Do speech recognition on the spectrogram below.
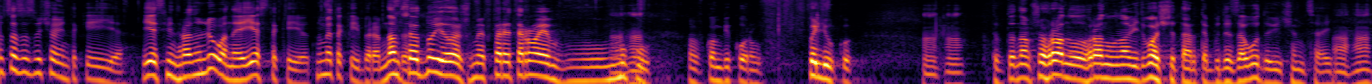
Ну це зазвичай він такий і є. Є він гранульований, а є такий. От. Ну ми такий беремо. Нам все одно його ж ми перетираємо в муку, в комбікорм, в пилюку. Ага. Тобто нам що гранулу, гранулу навіть важче терти буде заводові, чим цей. Ага.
